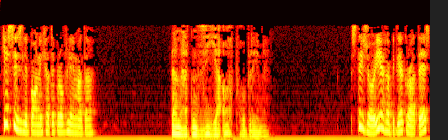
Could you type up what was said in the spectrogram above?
«Και εσείς λοιπόν είχατε προβλήματα». Dann hatten Sie ja auch Probleme. Στη ζωή, αγαπητοί ακροατές,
